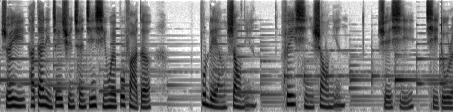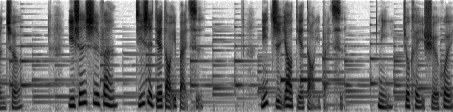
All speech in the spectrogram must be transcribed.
所以他带领这一群曾经行为不法的不良少年、飞行少年学习骑独轮车，以身示范。即使跌倒一百次，你只要跌倒一百次，你就可以学会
